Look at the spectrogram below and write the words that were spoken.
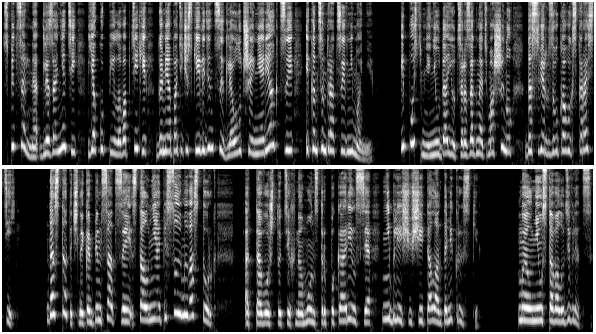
Специально для занятий я купила в аптеке гомеопатические леденцы для улучшения реакции и концентрации внимания. И пусть мне не удается разогнать машину до сверхзвуковых скоростей, достаточной компенсацией стал неописуемый восторг от того, что техномонстр покорился не блещущей талантами крыски. Мэл не уставал удивляться.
